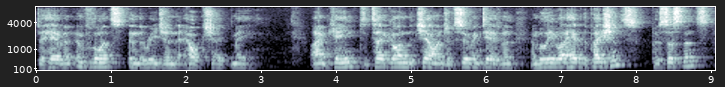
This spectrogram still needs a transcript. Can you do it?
to have an influence in the region that helped shape me. I am keen to take on the challenge of serving Tasman and believe I have the patience, persistence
